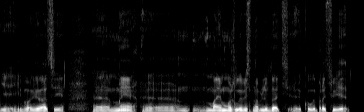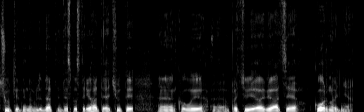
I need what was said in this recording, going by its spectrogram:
Є. І в авіації е, ми е, маємо можливість наблюдати, е, коли працює, чути, не наблюдати, не спостерігати, а чути, коли працює авіація кожного дня.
